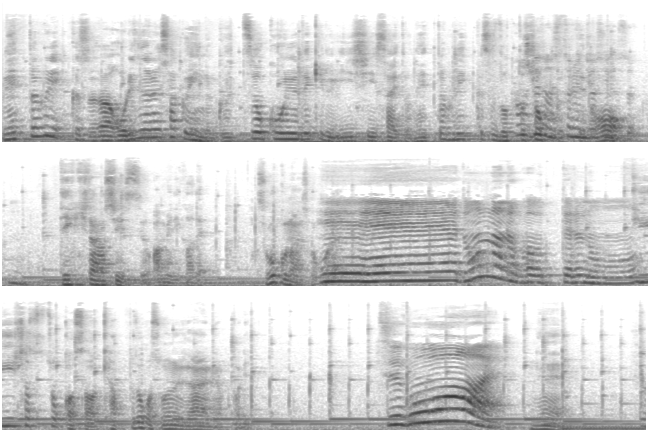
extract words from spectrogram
ネットフリックスがオリジナル作品のグッズを購入できる EC サイトネットフリックスドットショップっていうのをできたらしいですよアメリカで。すごくないですかこれ。へえどんなのが売ってるの？T シャツとかさキャップとかそういうのじゃないのやっぱり。すごーい。ねさ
